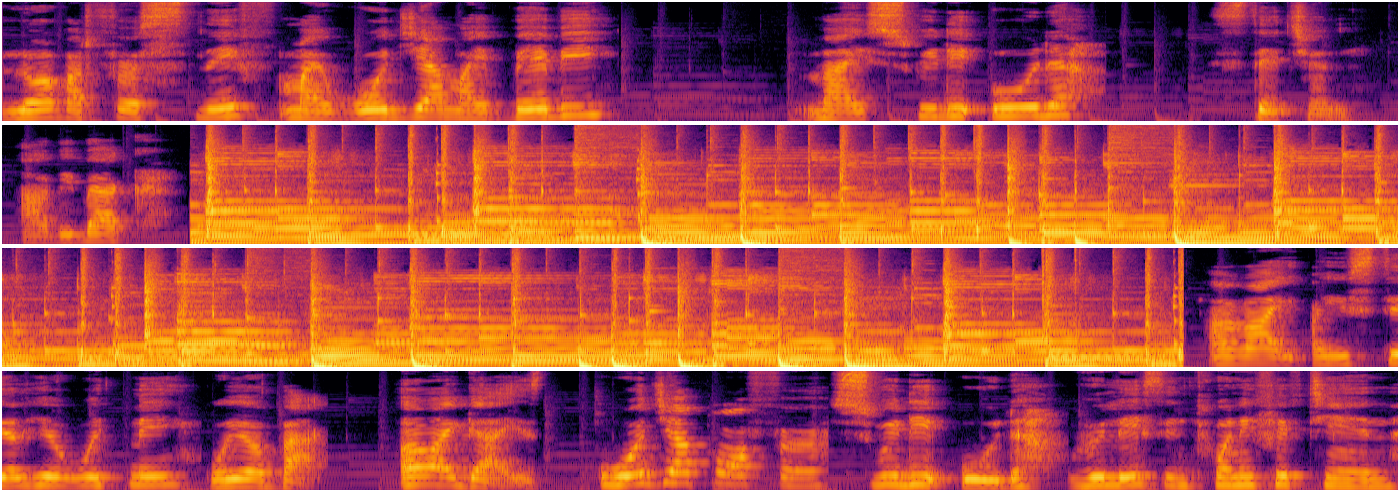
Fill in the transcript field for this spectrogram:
love at first sniff my Roja my baby my sweetie oud stay tuned I'll be back all right Are you still here with me? We are back. Alright guys, Roja Parfum Sweetie Aoud released in 2015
